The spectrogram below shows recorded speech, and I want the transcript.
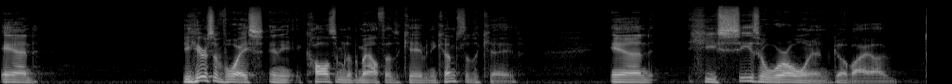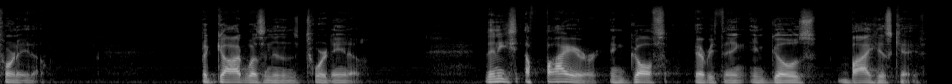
And he hears a voice and he calls him to the mouth of the cave, and he comes to the cave and he sees a whirlwind go by, a tornado. But God wasn't in the tornado. Then he, a fire engulfs everything and goes by his cave.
